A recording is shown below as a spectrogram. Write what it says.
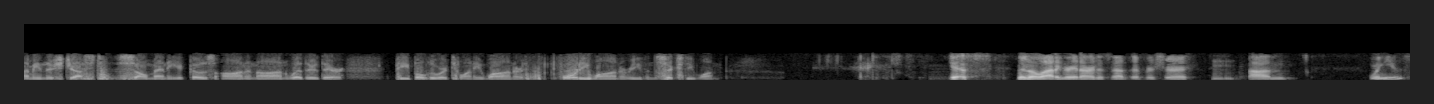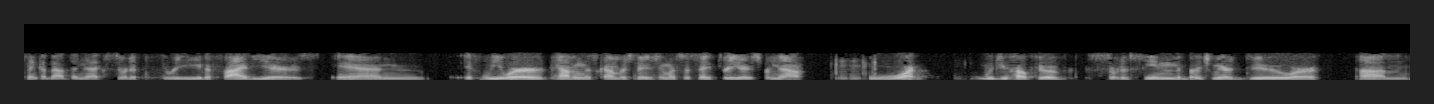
I mean, there's just so many. It goes on and on. Whether they're people who are 21 or 41 or even 61. Yes, there's a lot of great artists out there for sure. Mm-hmm. Um, when you think about the next sort of three to five years, and if we were having this conversation, let's just say three years from now, mm-hmm. what would you hope to have sort of seen the Birchmere do, or um,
